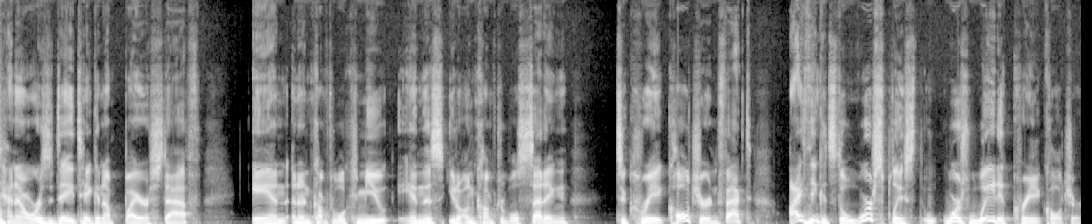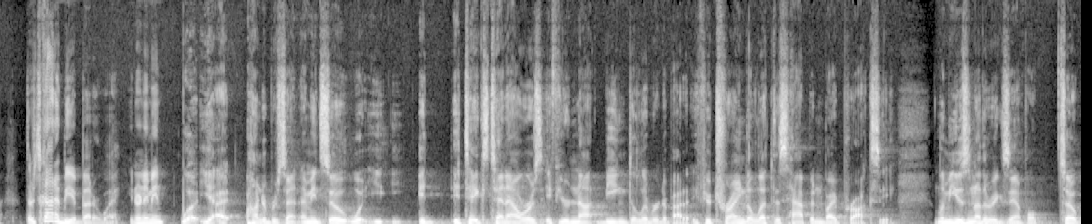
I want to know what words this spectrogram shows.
10 hours a day taken up by our staff and an uncomfortable commute in this, you know, uncomfortable setting to create culture. In fact, I think it's the worst place, worst way to create culture. There's got to be a better way. You know what I mean? Well, yeah, hundred percent. I mean, so what you, it it takes ten hours if you're not being deliberate about it. If you're trying to let this happen by proxy. Let me use another example. So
